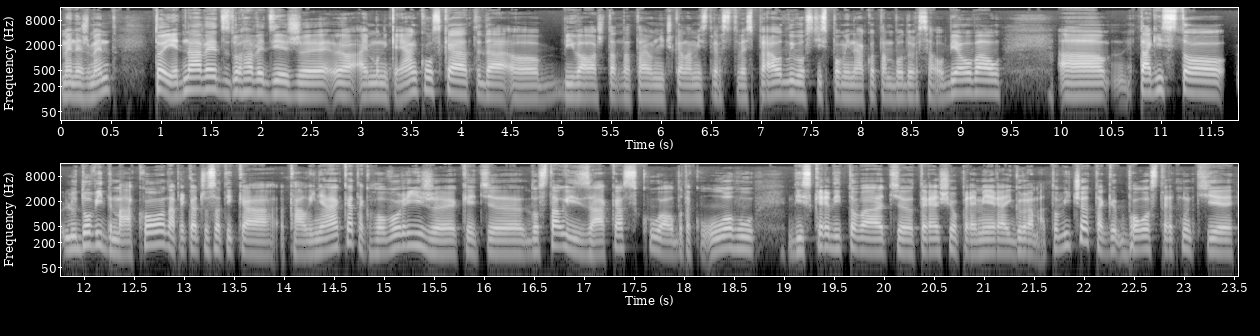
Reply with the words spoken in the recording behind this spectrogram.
manažment. To je jedna vec. Druhá vec je, že e, aj Monika Jankovská, teda e, bývalá štátna tajomnička na ministerstve spravodlivosti, spomína, ako tam Bodor sa objavoval. A takisto Ľudovít Mako, napríklad čo sa týka Kaliňáka, tak hovorí, že keď e, dostali zákazku alebo takú úlohu diskreditovať terajšieho premiéra Igora Matoviča, tak bolo stretnutie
